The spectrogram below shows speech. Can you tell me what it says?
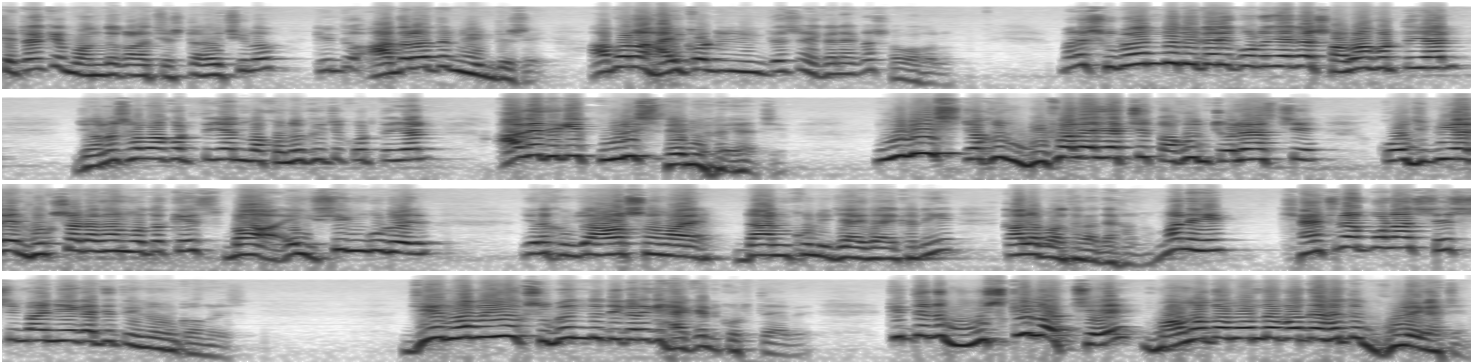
সেটাকে বন্ধ করার চেষ্টা হয়েছিল, কিন্তু আদালতের নির্দেশে, আবারও হাইকোর্টের নির্দেশে এখানে একটা সভা হলো। মানে শুভেন্দু অধিকারী কোনো জায়গায় সভা করতে যান, জনসভা করতে যান বা কোনো কিছু করতে যান, আগে থেকে পুলিশ রেডি হয়ে আছে। পুলিশ যখন বিফল যাচ্ছে, তখন চলে আসছে কোচবিহারের ঘোকসাডাঙ্গার মতো কেস বা এই সিঙ্গুরের যেরকম যাওয়ার সময় ডানখুনি জায়গা এখানে কালো পতাকা দেখানো। মানে ছেঁচড়াপনা শেষ সীমায় নিয়ে গেছে তৃণমূল কংগ্রেস। যেভাবেই হোক শুভেন্দু অধিকারীকে হ্যাকেট করতে হবে। কিন্তু একটা মুশকিল হচ্ছে, মমতা বন্দ্যোপাধ্যায় হয়তো ভুলে গেছেন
